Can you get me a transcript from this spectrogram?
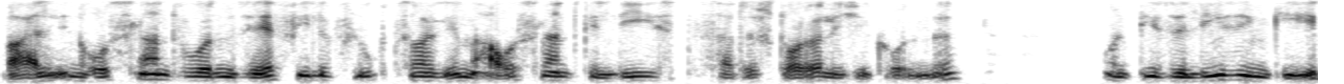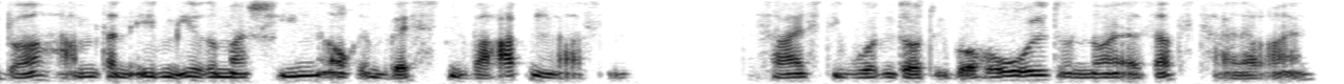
weil in Russland wurden sehr viele Flugzeuge im Ausland geleast. Das hatte steuerliche Gründe. Und diese Leasinggeber haben dann eben ihre Maschinen auch im Westen warten lassen. Das heißt, die wurden dort überholt und neue Ersatzteile rein.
